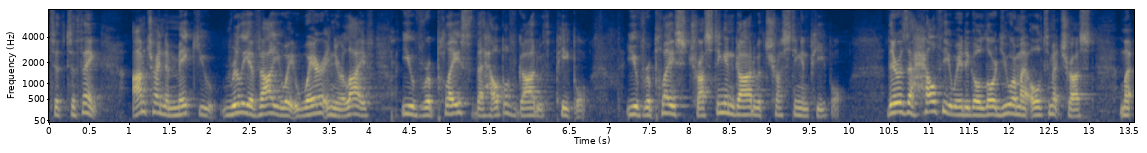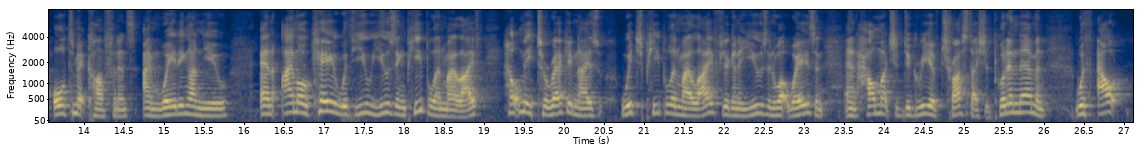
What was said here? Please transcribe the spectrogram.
to, to think. I'm trying to make you really evaluate where in your life you've replaced the help of God with people. You've replaced trusting in God with trusting in people. There is a healthy way to go, Lord, you are my ultimate trust, my ultimate confidence. I'm waiting on you and I'm okay with you using people in my life. Help me to recognize which people in my life you're going to use in what ways and, and how much degree of trust I should put in them. And without,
